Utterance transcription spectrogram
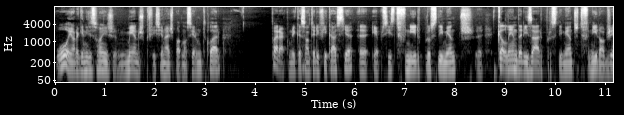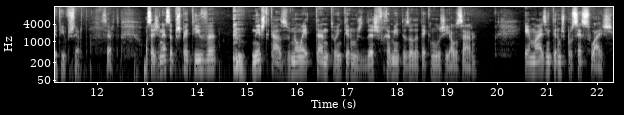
ou em organizações menos profissionais pode não ser muito claro, para a comunicação ter eficácia eh, é preciso definir procedimentos, eh, calendarizar procedimentos, definir objetivos, certo? Certo. Ou seja, nessa perspectiva, neste caso, não é tanto em termos das ferramentas ou da tecnologia a usar, é mais em termos processuais.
